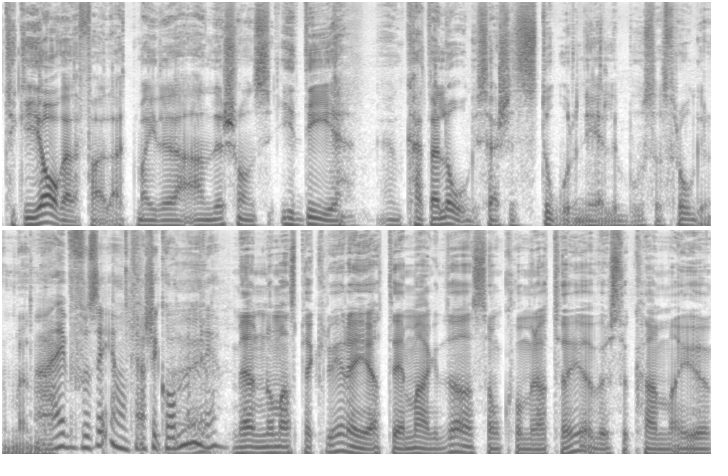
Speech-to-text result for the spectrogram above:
tycker jag i alla fall, att Magdalena Anderssons idékatalog är särskilt stor när det gäller bostadsfrågor. Men, nej, vi får se. Hon kanske kommer nej. med det. Men om man spekulerar i att det är Magda som kommer att ta över så kan man ju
